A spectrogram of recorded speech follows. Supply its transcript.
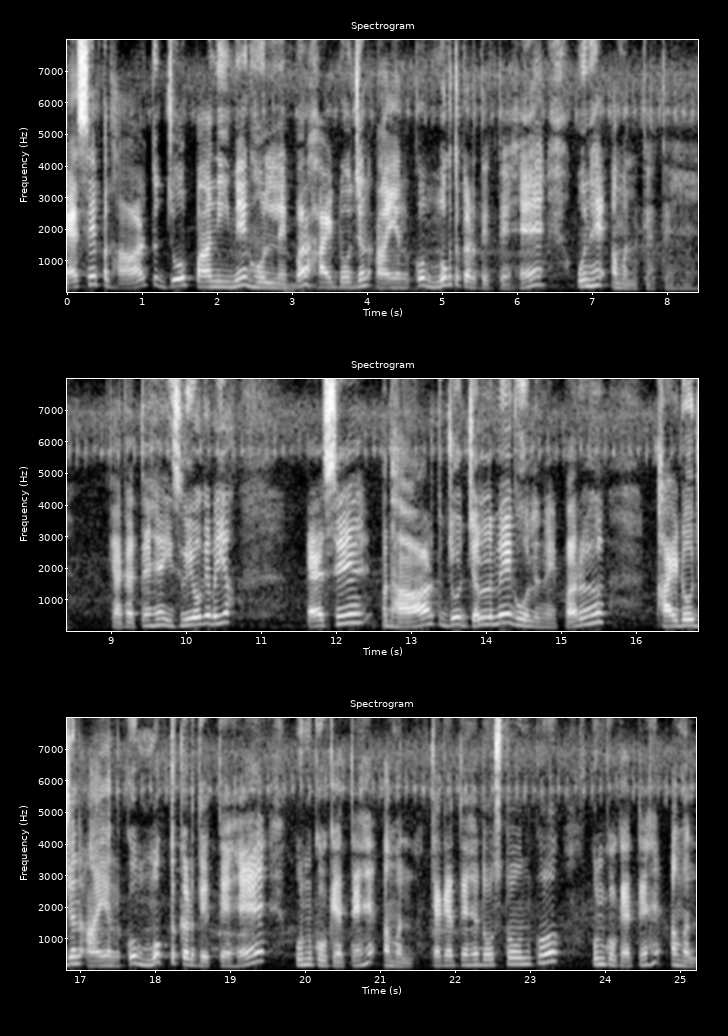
ऐसे पदार्थ जो पानी में घोलने पर हाइड्रोजन आयन को मुक्त कर देते हैं, उन्हें अमल कहते हैं। क्या कहते हैं? इसलिए हो गए भैया। ऐसे पदार्थ जो जल में घोलने पर हाइड्रोजन आयन को मुक्त कर देते हैं, उनको कहते हैं अमल। क्या कहते हैं दोस्तों उनको? उनको कहते हैं अमल।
